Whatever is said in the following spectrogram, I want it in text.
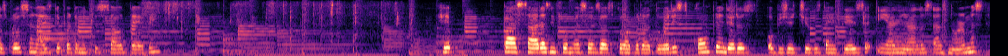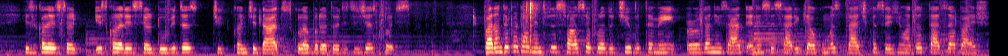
os profissionais do departamento social devem repassar as informações aos colaboradores, compreender os objetivos da empresa e alinhá-los às normas, esclarecer, esclarecer dúvidas de candidatos, colaboradores e gestores. Para um departamento pessoal ser produtivo também organizado, é necessário que algumas práticas sejam adotadas abaixo.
